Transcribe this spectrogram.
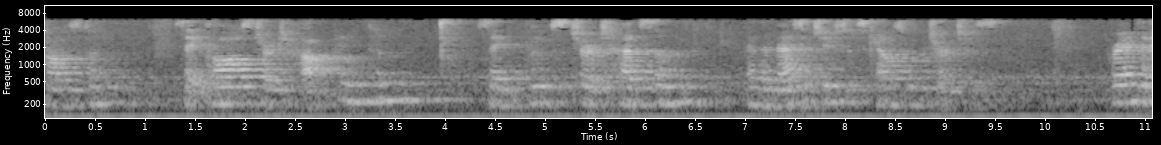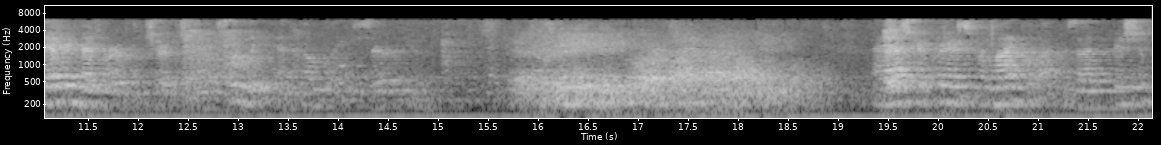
Charleston, St. Paul's Church Hopkinton, St. Luke's Church Hudson, and the Massachusetts Council of Churches. Grant that every member of the church may truly and humbly serve you. I ask your prayers for Michael, our presiding bishop,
